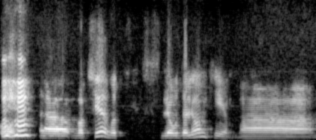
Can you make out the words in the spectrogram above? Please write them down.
Вот. Uh-huh. А, вообще, вот для удаленки а,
